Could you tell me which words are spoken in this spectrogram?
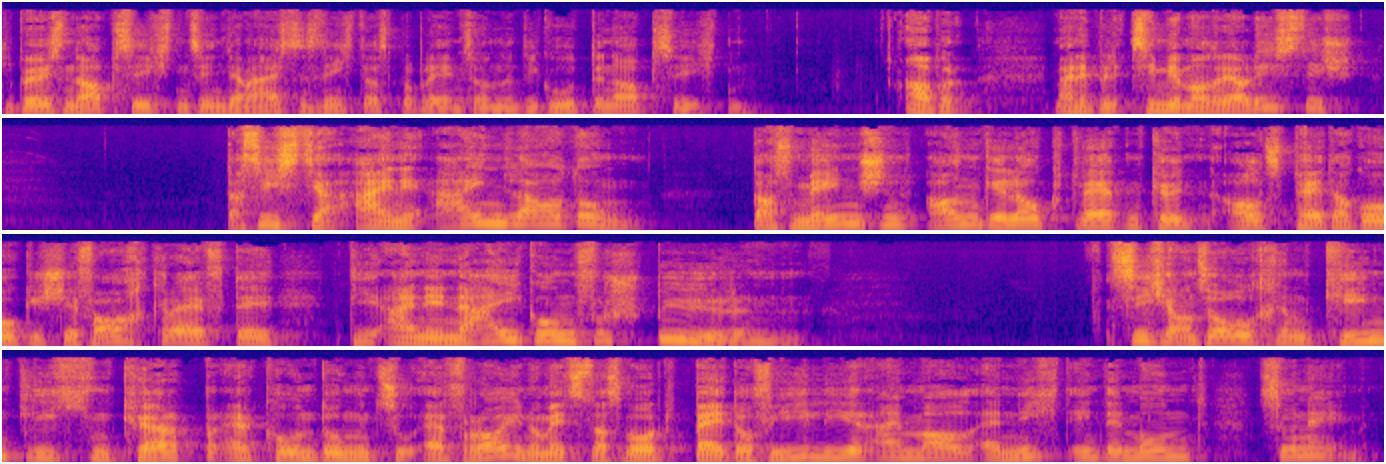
Die bösen Absichten sind ja meistens nicht das Problem, sondern die guten Absichten. Aber meine, sind wir mal realistisch. Das ist ja eine Einladung, dass Menschen angelockt werden könnten als pädagogische Fachkräfte, die eine Neigung verspüren, sich an solchen kindlichen Körpererkundungen zu erfreuen, um jetzt das Wort Pädophil hier einmal äh, nicht in den Mund zu nehmen.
